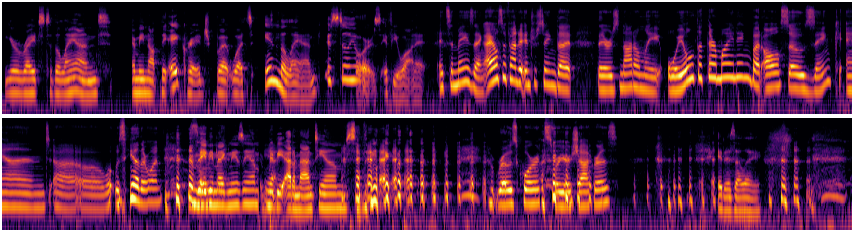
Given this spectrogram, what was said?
your rights to the land, I mean, not the acreage, but what's in the land is still yours if you want it. It's amazing. I also found it interesting that there's not only oil that they're mining, but also zinc and uh, what was the other one? maybe magnesium, maybe adamantium, something like that. rose quartz for your chakras. It is LA.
